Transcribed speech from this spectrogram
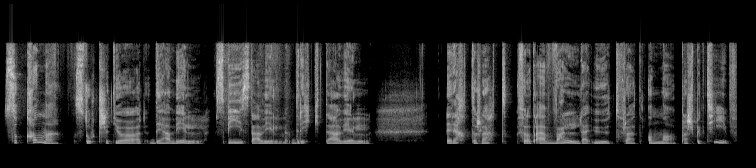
så kan jeg stort sett gjøre det jeg vil, spise det jeg vil, drikke det jeg vil, rett og slett for at jeg velger det ut fra et annet perspektiv.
